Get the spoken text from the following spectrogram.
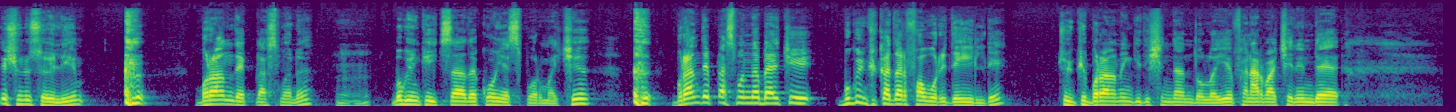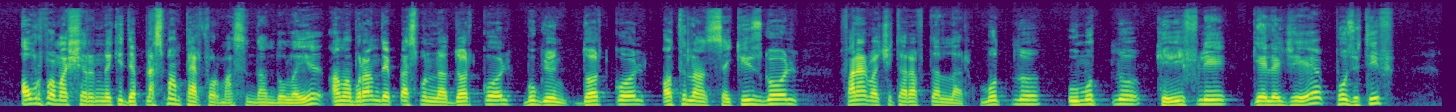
de şunu söyleyeyim. Bran deplasmanı. Bugünkü iç sahada Konya Spor maçı. Bran deplasmanına belki bugünkü kadar favori değildi. Çünkü Bran'ın gidişinden dolayı Fenerbahçe'nin de Avrupa maçlarındaki deplasman performansından dolayı ama Buran deplasmanına 4 gol, bugün 4 gol, atılan 8 gol. Fenerbahçe taraftarlar mutlu, umutlu, keyifli, geleceğe pozitif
